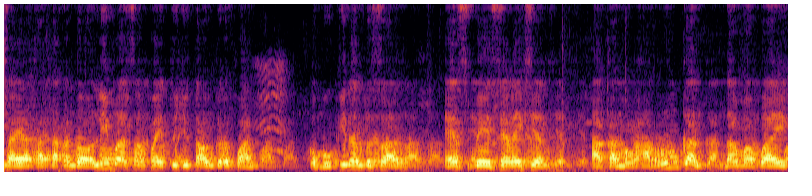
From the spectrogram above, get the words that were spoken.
saya katakan bahwa 5 sampai 7 tahun ke depan kemungkinan besar SB Selection akan mengharumkan nama baik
